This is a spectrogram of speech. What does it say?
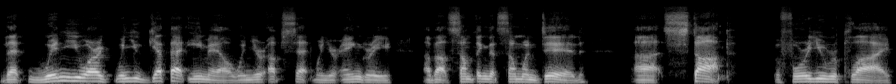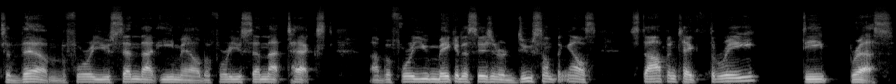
that when you are when you get that email when you're upset when you're angry about something that someone did uh, stop before you reply to them before you send that email before you send that text uh, before you make a decision or do something else stop and take three deep breaths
